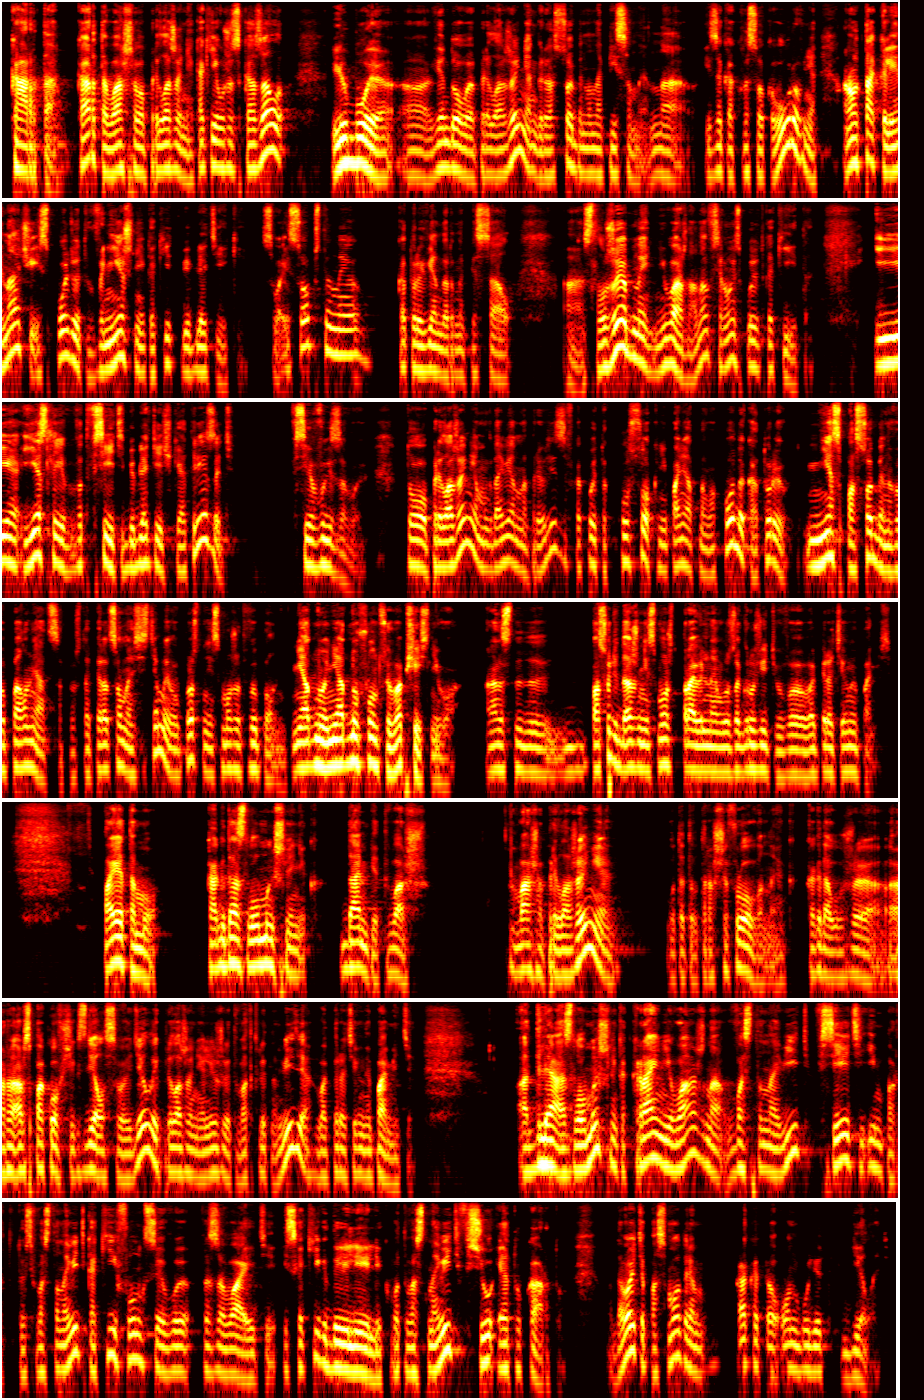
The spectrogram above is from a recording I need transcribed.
карта, карта вашего приложения. Как я уже сказал, любое э, виндовое приложение, говорю, особенно написанное на языках высокого уровня, оно так или иначе использует внешние какие-то библиотеки. Свои собственные, которые вендор написал, э, служебные, неважно, оно все равно использует какие-то. И если вот все эти библиотечки отрезать, все вызовы, то приложение мгновенно превратится в какой-то кусок непонятного кода, который не способен выполняться. Просто операционная система его просто не сможет выполнить. Ни одну, ни одну функцию вообще с него. Она, э, по сути, даже не сможет правильно его загрузить в, в оперативную память. Поэтому, когда злоумышленник дампит ваш, ваше приложение, вот это вот расшифрованное, когда уже распаковщик сделал свое дело, и приложение лежит в открытом виде в оперативной памяти, для злоумышленника крайне важно восстановить все эти импорты, то есть восстановить, какие функции вы вызываете, из каких DLL, вот восстановить всю эту карту. Давайте посмотрим, как это он будет делать.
